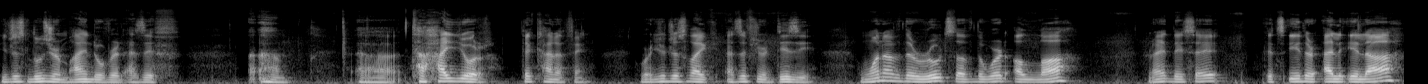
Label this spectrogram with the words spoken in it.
You just lose your mind over it as if uh, tahayyur, that kind of thing, where you're just like as if you're dizzy. One of the roots of the word Allah, right? They say it's either al ilah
